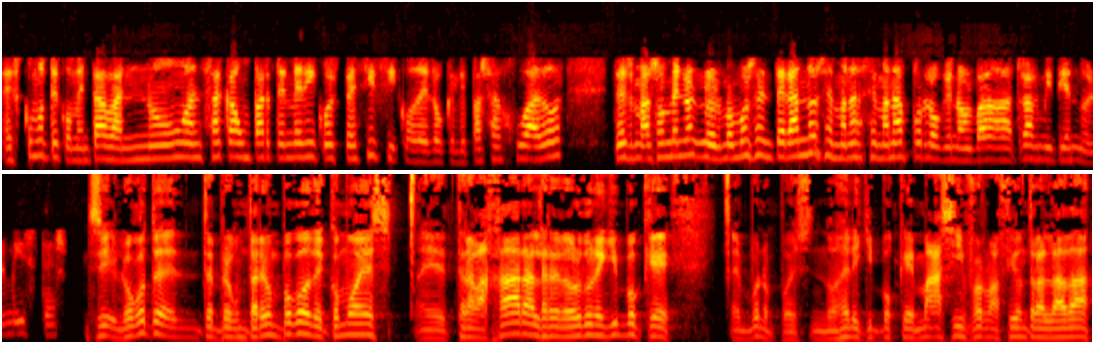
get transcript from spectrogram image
es como te comentaba, no han sacado un parte médico específico de lo que le pasa al jugador, entonces más o menos nos vamos enterando semana a semana por lo que nos va transmitiendo el míster. Sí, luego te, te preguntaré un poco de cómo es eh, trabajar alrededor de un equipo que eh, bueno, pues no es el equipo que más información traslada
